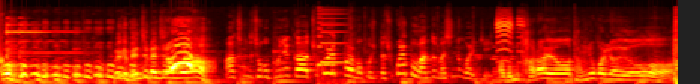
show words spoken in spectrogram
어. 왜 이렇게 맨질맨질한 거야? 아 근데 저거 보니까 초콜릿볼 먹고 싶다. 초콜릿볼 완전 맛있는 거 알지? 아 너무 달아요. 당뇨 걸려요. 아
